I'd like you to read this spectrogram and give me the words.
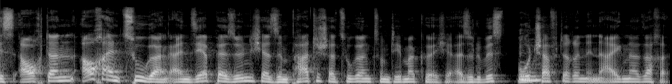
ist auch dann auch ein Zugang, ein sehr persönlicher, sympathischer Zugang zum Thema Kirche. Also du bist mhm. Botschafterin mhm. in eigener Sache.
